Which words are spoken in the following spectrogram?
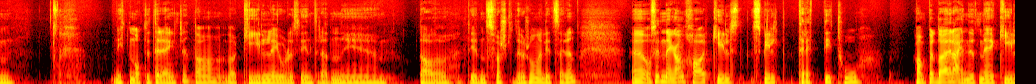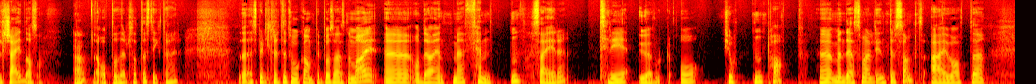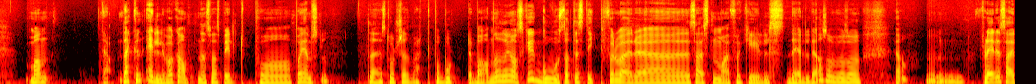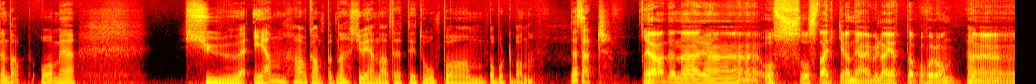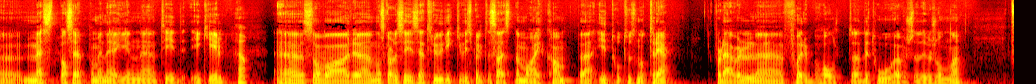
1983, egentlig, da, da Kiel gjorde sin inntreden i da tidens første divisjon, Eliteserien. Eh, og siden den gang har Kiel spilt 32 kamper. Da har jeg regnet med Kiel-Skeid, altså. Ja. Det er oppdatert statistikk, det her. Det er spilt 32 kamper på 16. mai, eh, og det har endt med 15 seire, 3 uavgjort og 14 tap. Eh, Men det som er litt interessant, er jo at eh, man ja, Det er kun 11 av kampene som er spilt på, på Hjemstuen. Det har stort sett vært på bortebane. Det er ganske god statistikk for å være 16. mai for Kiels del. Det, altså, altså, ja, mm, flere seire enn tap. Og med 21 av kampene, 21 av 32 på, på bortebane. Det er sterkt. Ja, den er eh, også sterkere enn jeg ville ha gjetta på forhånd. Eh, mest basert på min egen eh, tid i Kiel. Ja. Eh, så var eh, Nå skal det sies, jeg tror ikke vi spilte 16. mai-kamp eh, i 2003. For det er vel eh, forbeholdt eh, de to øverste divisjonene.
